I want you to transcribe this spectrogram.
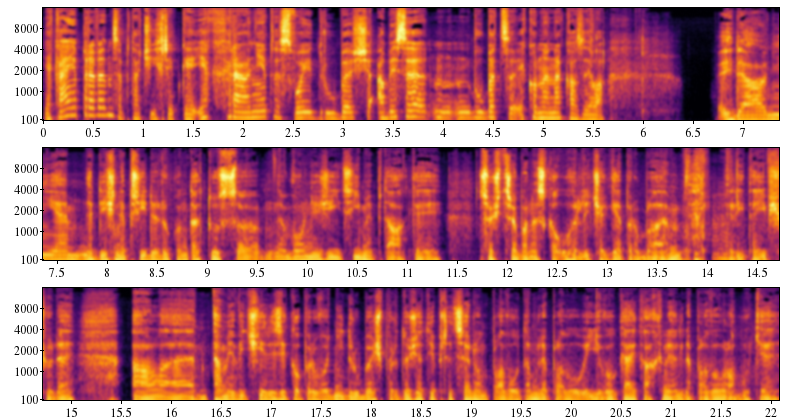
Jaká je prevence ptačí chřipky? Jak chránit svoji drůbež, aby se vůbec jako nenakazila? Ideální je, když nepřijde do kontaktu s eh, volně žijícími ptáky, což třeba dneska u hrdliček je problém, který tady všude, ale tam je větší riziko pro vodní drůbež, protože ty přece jenom plavou tam, kde plavou i divoké kachny, kde plavou labutě.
